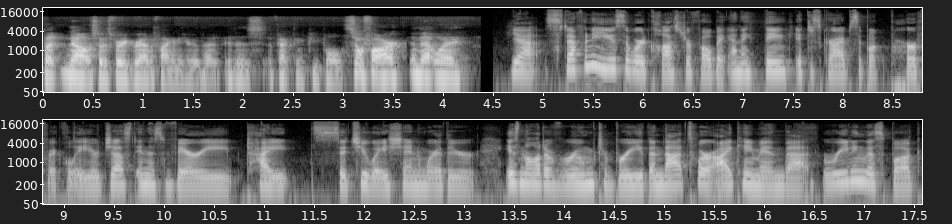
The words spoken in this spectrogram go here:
but no, so it's very gratifying to hear that it is affecting people so far in that way. Yeah, Stephanie used the word claustrophobic, and I think it describes the book perfectly. You're just in this very tight situation where there isn't a lot of room to breathe. And that's where I came in that reading this book,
